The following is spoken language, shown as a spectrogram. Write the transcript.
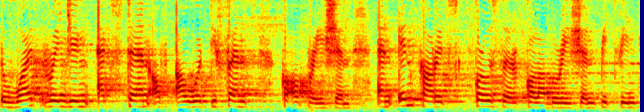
the wide-ranging extent of our defense cooperation and encourage closer collaboration between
